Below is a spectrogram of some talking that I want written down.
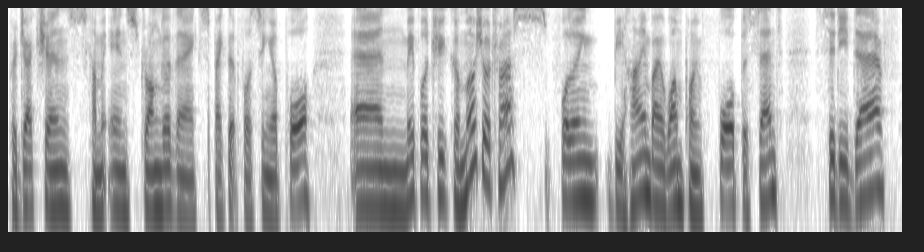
projections coming in stronger than expected for Singapore. And Mapletree Commercial Trust following behind by 1.4%. CityDev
